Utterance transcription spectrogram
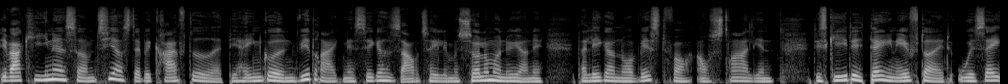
Det var Kina, som tirsdag bekræftede, at det har indgået en vidtrækkende sikkerhedsaftale med Solomonøerne, der ligger nordvest for Australien. Det skete dagen efter, at USA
